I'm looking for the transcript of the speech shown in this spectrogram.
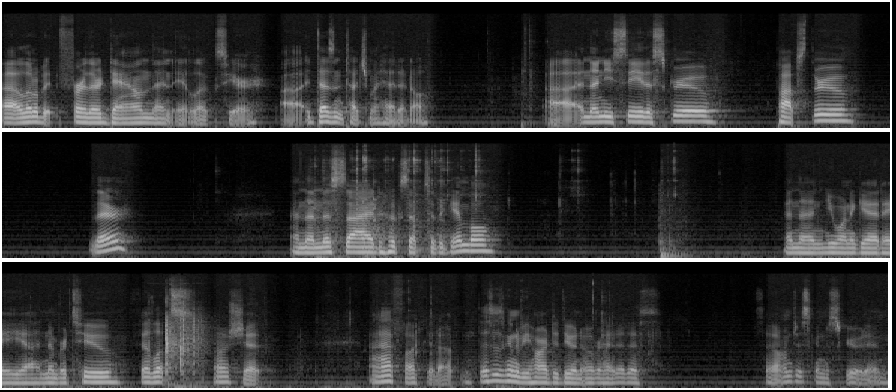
a little bit further down than it looks here. Uh, it doesn't touch my head at all. Uh, and then you see the screw pops through there. And then this side hooks up to the gimbal. And then you want to get a uh, number two Phillips. Oh shit. I fucked it up. This is going to be hard to do an overhead of this. So I'm just going to screw it in.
